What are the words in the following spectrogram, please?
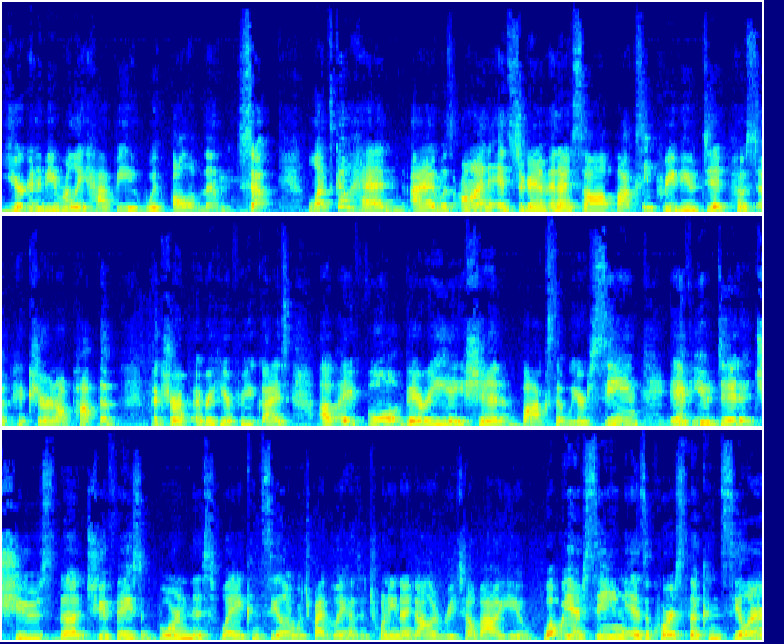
you're gonna be really happy with all of them. So let's go ahead. I was on Instagram and I saw Boxy Preview did post a picture and I'll pop the picture up over here for you guys of a full variation box that we are seeing. If you did choose the Too Faced Born This Way concealer, which by the way has a $29 retail value. What we are seeing is of course the concealer.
